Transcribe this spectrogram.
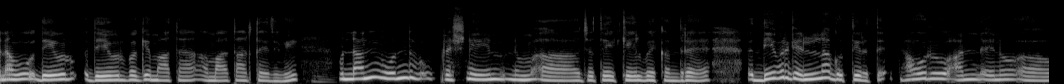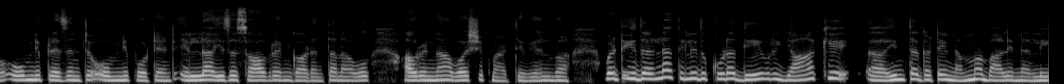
ನಾವು ದೇವ್ರ ದೇವ್ರ ಬಗ್ಗೆ ಮಾತಾ ಮಾತಾಡ್ತಾ ಇದ್ದೀವಿ. ನನ್ನ ಒಂದು ಪ್ರಶ್ನೆ ಏನು ನಿಮ್ಮ ಜೊತೆ ಕೇಳಬೇಕಂದ್ರೆ ದೇವ್ರಿಗೆ ಎಲ್ಲ ಗೊತ್ತಿರುತ್ತೆ. ಅವರು ಅನ್ ಏನು ಓಮ್ನಿ ಪ್ರೆಸೆಂಟ್ ಓಮ್ನಿ ಪೋಟೆಂಟ್ ಎಲ್ಲ ಈಸ್ ಅ ಸಾವ್ರನ್ ಗಾಡ್ ಅಂತ ನಾವು ಅವರನ್ನ ವರ್ಷಿಪ್ ಮಾಡ್ತೀವಿ ಅಲ್ವಾ? ಬಟ್ ಇದೆಲ್ಲ ತಿಳಿದು ಕೂಡ ದೇವರು ಯಾಕೆ ಇಂಥ ಘಟನೆ ನಮ್ಮ ಬಾಲಿನಲ್ಲಿ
